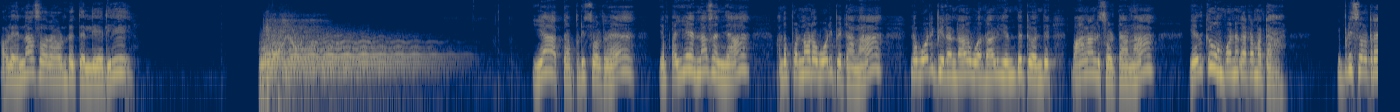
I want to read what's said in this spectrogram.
அவளை என்ன சொல்கிறான்ட்டு தெரியலடி. ஏன் அத்தை அப்படி சொல்கிற என் பையன் என்ன செஞ்சான்? அந்த பொண்ணோட ஓடி போயிட்டானா? இல்லை ஓடி போயிட்டாலும் ஒரு நாள் எந்திட்டு வந்து வானான்னு சொல்லிட்டானா? எதுக்கு உன் பொண்ணு கட்ட மாட்டான் இப்படி சொல்கிற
